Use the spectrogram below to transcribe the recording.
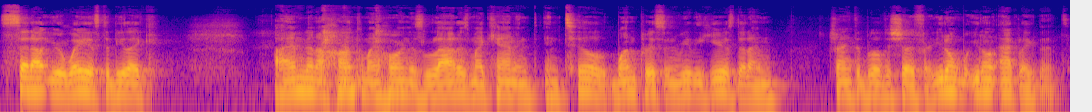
set out your way as to be like, I am going to honk my horn as loud as I can in, until one person really hears that I'm trying to blow the shofar. You don't, you don't act like that.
